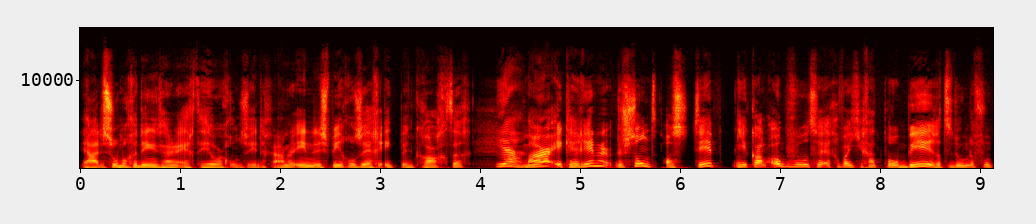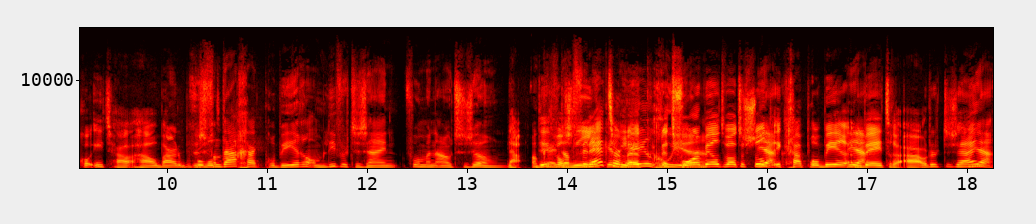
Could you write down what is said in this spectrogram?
Ja, dus sommige dingen zijn er echt heel erg onzinnig aan. In de spiegel zeggen, ik ben krachtig. Ja. Maar ik herinner, er stond als tip... je kan ook bijvoorbeeld zeggen wat je gaat proberen te doen. Dat vond ik al iets haal- haalbaarder. Dus Bijvoorbeeld, vandaag ga ik proberen om liever te zijn voor mijn oudste zoon. nou, dit was letterlijk het voorbeeld wat er stond. Ja. Ik ga proberen een betere ouder te zijn.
